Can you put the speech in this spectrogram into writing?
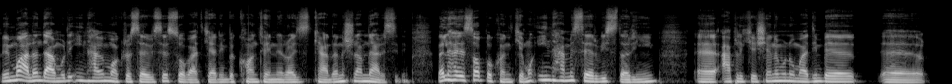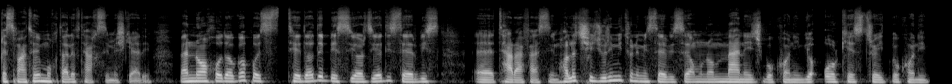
ببین ما الان در مورد این همه microservice صحبت کردیم به containerize کردنشون هم نرسیدیم. ولی حساب بکنید که ما این همه سرویس داریم اپلیکیشنمون اومدیم به قسمت های مختلف تقسیمش کردیم. و ناخودآگاه با تعداد بسیار زیادی سرویس طرف هستیم. حالا چجوری می‌تونیم این سرویس رو manage بکنیم یا orchestrate بکنیم؟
